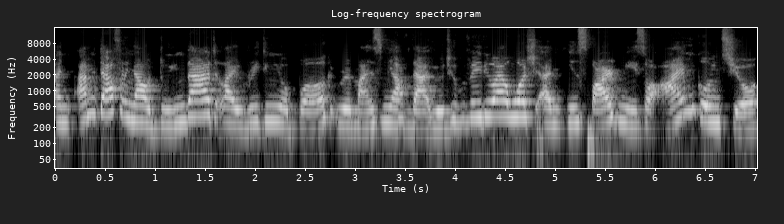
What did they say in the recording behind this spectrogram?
And i'm definitely now doing that like reading your book. Reminds me of that youtube video i watched and inspired me. So i'm going to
